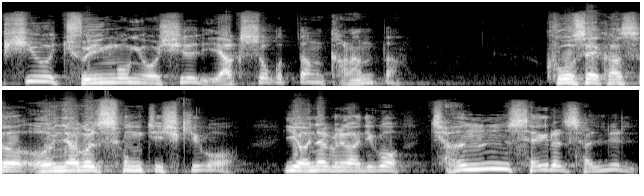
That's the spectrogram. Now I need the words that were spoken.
피의 주인공이 오실 약속의 땅 가난 땅. 그곳에 가서 언약을 성취시키고 이 언약을 가지고 전 세계를 살릴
